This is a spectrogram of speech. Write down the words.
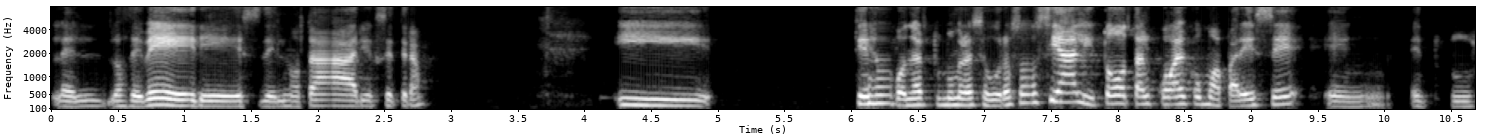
los deberes del notario, etcétera. Y tienes que poner tu número de seguro social y todo tal cual como aparece en, en, tu,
